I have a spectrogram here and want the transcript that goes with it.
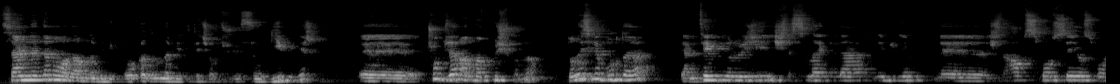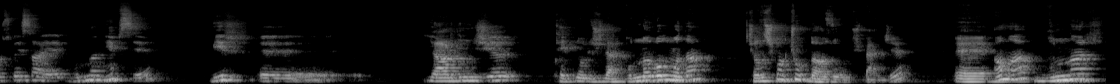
sen neden o adamla birlikte, o kadınla birlikte çalışıyorsun gibi bir e, çok güzel anlatmış bunu. Dolayısıyla burada yani teknoloji, işte Slack'ler, ne bileyim e, işte HubSpot, Salesforce vesaire bunların hepsi bir e, yardımcı teknolojiler. Bunlar olmadan çalışmak çok daha zormuş bence. E, ama bunlar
